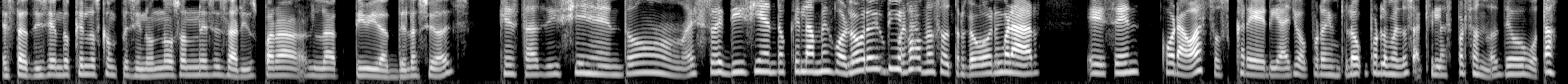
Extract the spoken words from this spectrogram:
¿Estás diciendo que los campesinos no son necesarios para la actividad de las ciudades? ¿qué estás diciendo? Estoy diciendo que la mejor opción para nosotros comprar es en Corabastos, creería yo, por ejemplo, por lo menos aquí las personas de Bogotá.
